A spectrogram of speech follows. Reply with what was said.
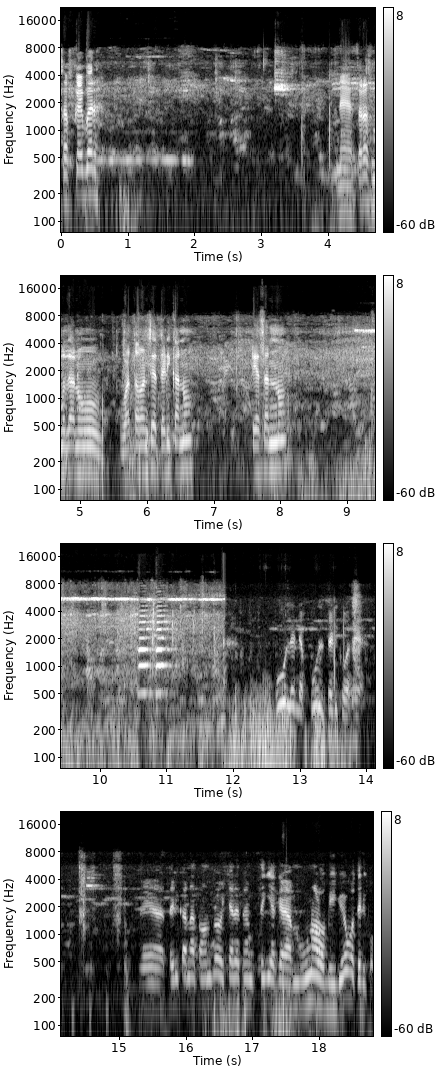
સબસ્ક્રાઈબર ને સરસ મજાનું વાતાવરણ છે તડીકાનું, સ્ટેશનનું. ફૂલ એટલે ફૂલ તડકો છે. ને તડકાના તો આમ જો અત્યારે તો એમ થઈ ગયા કે ઉનાળો બી ગયો એવો તડકો.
